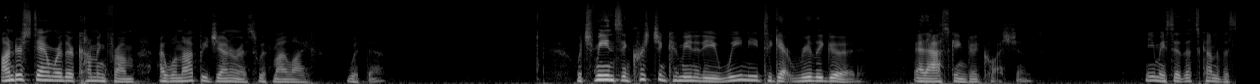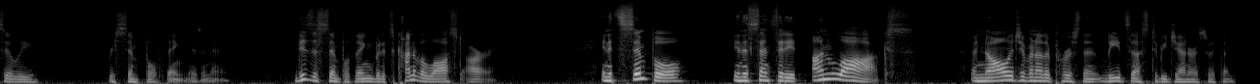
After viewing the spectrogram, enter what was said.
understand where they're coming from, I will not be generous with my life with them. Which means in Christian community, we need to get really good at asking good questions. you may say that's kind of a silly, very simple thing, isn't it? It is a simple thing, but it's kind of a lost art. And it's simple in the sense that it unlocks a knowledge of another person that leads us to be generous with them.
